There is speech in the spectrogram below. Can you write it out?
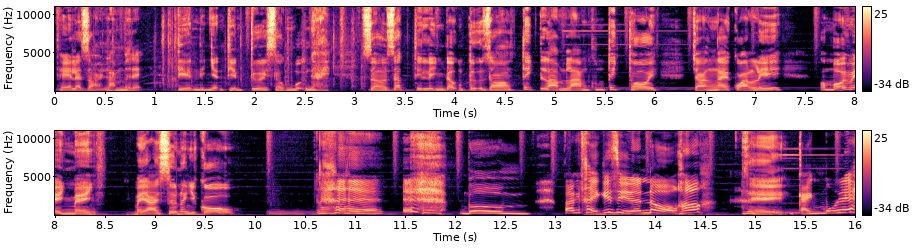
Thế là giỏi lắm rồi đấy. Tiền thì nhận tiền tươi sống mỗi ngày. Giờ giấc thì linh động tự do Thích làm làm không thích thôi. Chẳng ngay quản lý. Có mỗi mình mình. Mấy ai sướng được như cô Boom Bác thấy cái gì nó nổ không? Gì? Cánh mũi em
